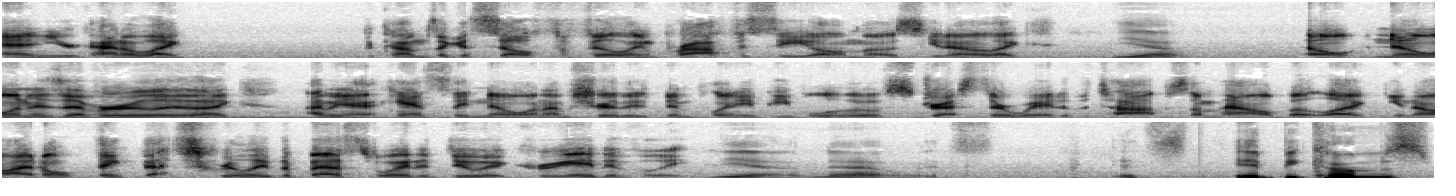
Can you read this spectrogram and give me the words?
and you're kind of like becomes like a self fulfilling prophecy almost. You know, like Yeah. no no one has ever really like. I mean, I can't say no one. I'm sure there's been plenty of people who have stressed their way to the top somehow, but like you know, I don't think that's really the best way to do it creatively. Yeah, no, it's it's it becomes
